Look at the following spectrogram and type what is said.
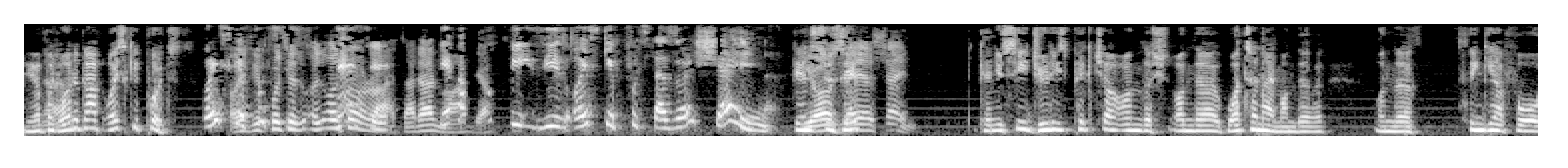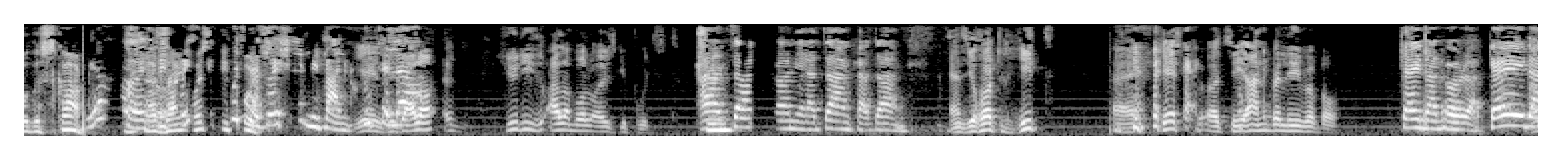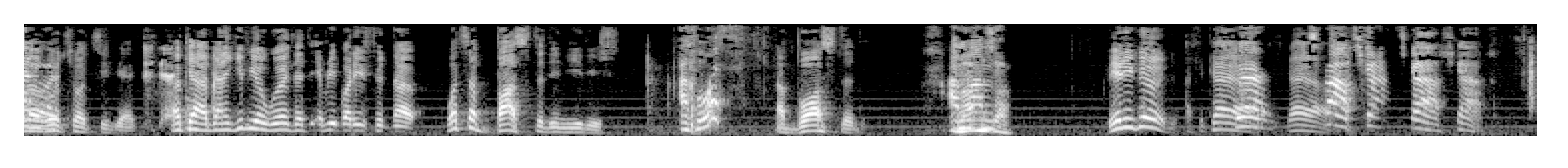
yeah, but No. what about oiski putzt? Ausgeputzt is, is also That's right. I don't Ja, mind, yeah. wie, wie ist ausgeputzt, das so schön. Can, You're Suzette, sehr schön. can you see Judy's picture on the, sh- on the, what's her name, on the, on the thing here for the scarf? Yeah, Das es sei wird ausgeputzt. ausgeputzt, das so schön mit meinem Yes, guten it's Lachen. alle, Judy is allemal ausgeputzt. Ah, danke, Ronja, danke, danke. And sie hat hit, uh, kept, uh, unbelievable. Kein Anhörer, kein Alle Anhörer. hoods hat sie. Okay, I'm going to give you a word that everybody should know. What's a bastard in Yiddish? A what? A bastard. A mam. Mamza. Very good.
